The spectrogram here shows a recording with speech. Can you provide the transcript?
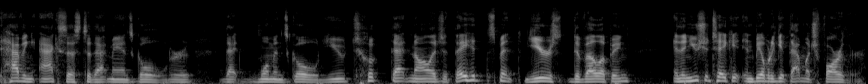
having access to that man's gold or that woman's gold. You took that knowledge that they had spent years developing, and then you should take it and be able to get that much farther.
